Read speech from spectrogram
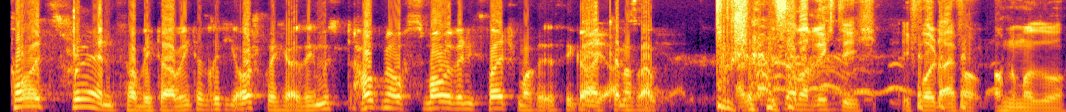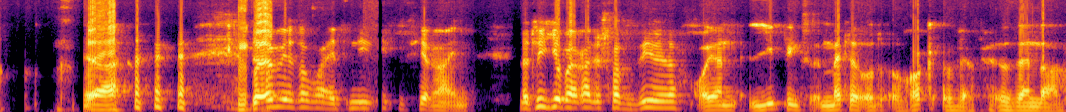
Paul's Friends habe ich da, wenn ich das richtig ausspreche. Also ihr müsst, haut mir aufs Maul, wenn ich es falsch mache. Ist egal, ich kann das ab. Ist aber richtig. Ich wollte einfach auch nur mal so. Ja. da hören wir jetzt mal als nächstes hier rein. Natürlich hier bei Radio Schwarze Seele, euren Lieblings-Metal- und Rock-Web-Sender.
